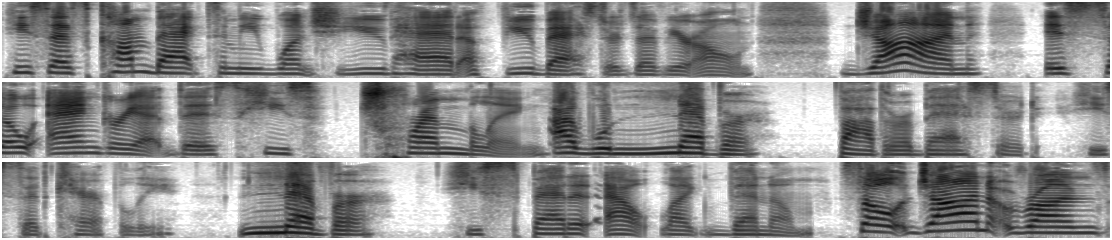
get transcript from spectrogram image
He says, Come back to me once you've had a few bastards of your own. Jon is so angry at this, he's trembling. I will never father a bastard, he said carefully. Never. He spat it out like venom. So Jon runs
